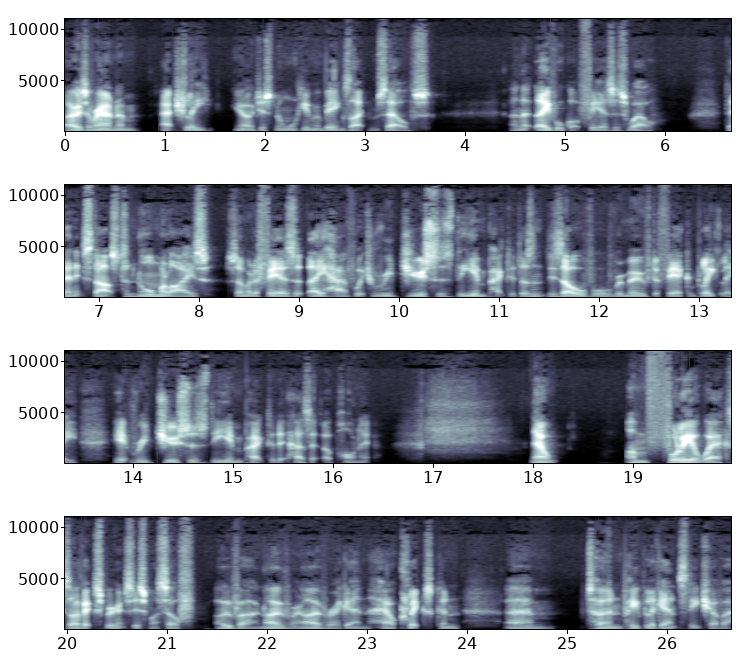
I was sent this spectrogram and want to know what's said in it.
those around them actually, you know, just normal human beings like themselves, and that they've all got fears as well then it starts to normalize some of the fears that they have, which reduces the impact. It doesn't dissolve or remove the fear completely, it reduces the impact that it has upon it. Now, I'm fully aware, because I've experienced this myself over and over and over again, how cliques can um, turn people against each other,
